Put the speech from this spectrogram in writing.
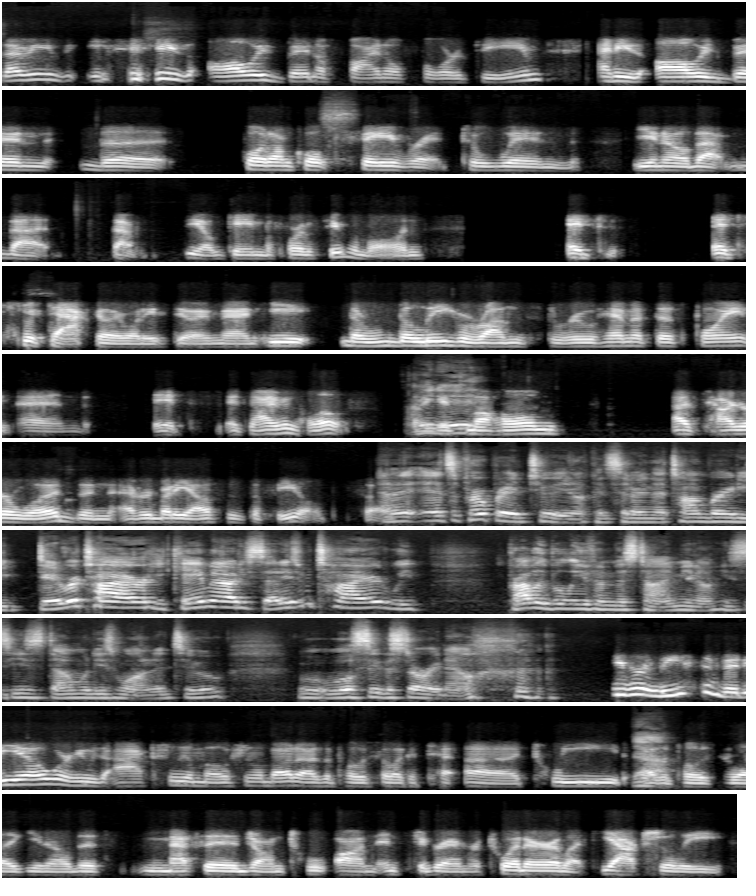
That means he's always been a Final Four team, and he's always been the quote unquote favorite to win. You know that that that you know game before the Super Bowl, and it's it's spectacular what he's doing, man. He the the league runs through him at this point, and it's it's not even close. I mean, it's it, Mahomes as Tiger Woods and everybody else is the field. So and it's appropriate too, you know, considering that Tom Brady did retire. He came out. He said he's retired. We probably believe him this time. You know, he's he's done what he's wanted to. We'll, we'll see the story now. he released a video where he was actually emotional about it, as opposed to like a te- uh, tweet, yeah. as opposed to like you know this message on tw- on Instagram or Twitter. Like he actually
